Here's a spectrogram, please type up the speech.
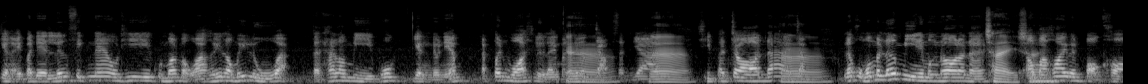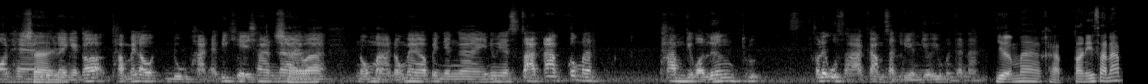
อย่างไอประเด็นเรื่อง Signal ที่คุณบอลบอกว่า เฮ้ย เราไม่รู้อะแต่ถ้าเรามีพวกอย่างเดี๋ยวนี้ Apple Watch หรืออะไรมันเริ่มอ่าจับสัญญาณอ่าชีพจรได้จับอ่าแล้วผมว่ามันเริ่มมีในเมืองนอกแล้วนะใช่ใช่เอามาห้อยเป็นปลอกคอแทนใช่หรืออะไรเงี้ยก็ทำให้เราดูผ่านแอปพลิเคชันใช่ได้ว่าน้องหมาน้องแมวเป็นยังไงนู่นนี่สตาร์ทอัพก็มาทำเกี่ยวกับเรื่องธุร เขาเรียกอุตสาหกรรมสัตว์เลี้ยงเยอะอยู่เหมือนกันนะ เยอะมากครับ ตอนนี้สตาร์ทอัพ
